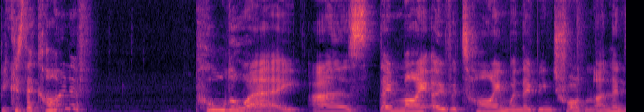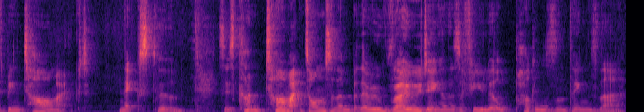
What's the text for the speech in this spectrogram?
because they're kind of pulled away as they might over time when they've been trodden and then it's been tarmacked next to them. So it's kind of tarmacked onto them, but they're eroding and there's a few little puddles and things there.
